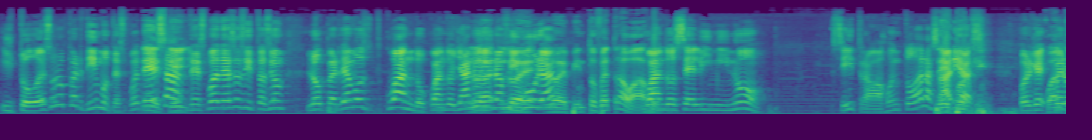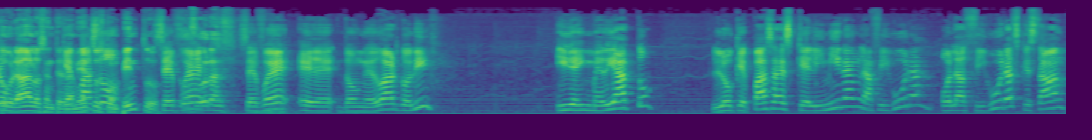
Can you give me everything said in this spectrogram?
y todo eso lo perdimos después de Es esa que- después de esa situación lo perdemos cuando cuando ya no Lo- hay una lo de- figura Lo de Pinto fue trabajo. cuando se eliminó sí trabajó en todas las Sí, áreas porque- porque ¿cuánto pero, duraban los ¿qué entrenamientos con Pinto? se Dos fue horas. se fue eh, don Eduardo Lee y de inmediato lo que pasa es que eliminan la figura o las figuras que estaban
